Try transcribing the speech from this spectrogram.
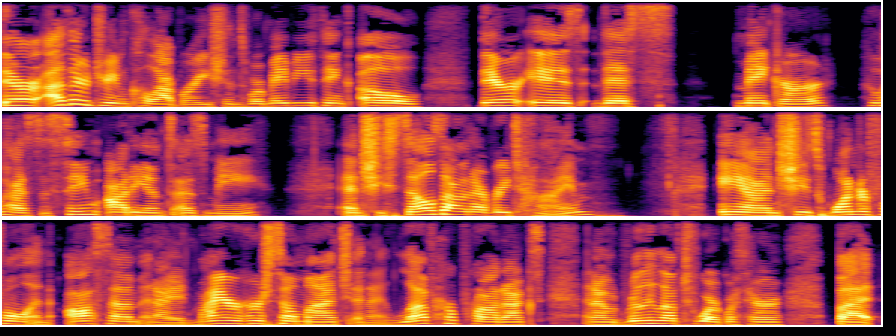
there are other dream collaborations where maybe you think oh there is this maker who has the same audience as me and she sells out every time and she's wonderful and awesome. And I admire her so much and I love her product and I would really love to work with her, but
